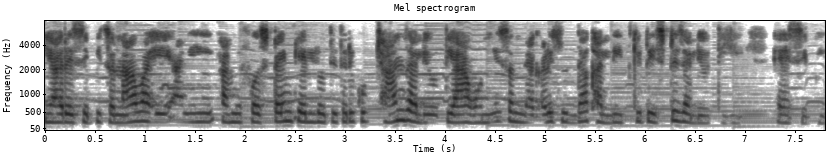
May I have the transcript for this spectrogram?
ह्या रेसिपीचं नाव आहे आणि आम्ही फर्स्ट टाइम केलेली होती तरी खूप छान झाली होती. आवून मी संध्याकाळी सुद्धा खाल्ली. इतकी टेस्टी झाली होती ही रेसिपी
